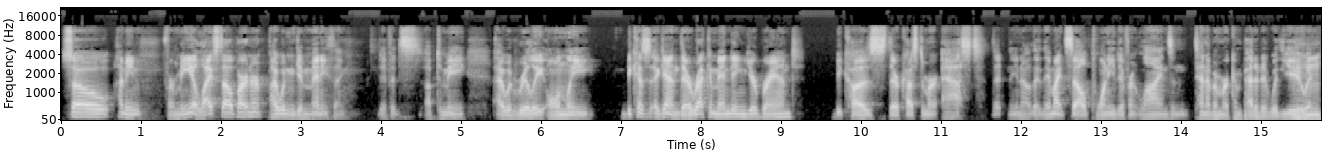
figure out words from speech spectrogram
So, I mean, for me, a lifestyle partner, I wouldn't give them anything if it's up to me. I would really only, because again, they're recommending your brand because their customer asked that, you know, they, they might sell 20 different lines and 10 of them are competitive with you. Mm-hmm. And,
